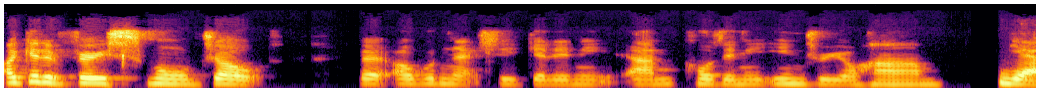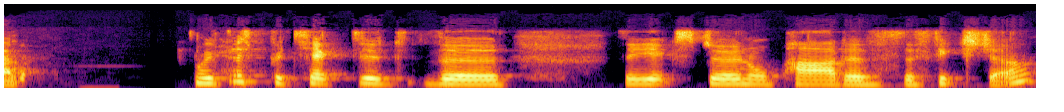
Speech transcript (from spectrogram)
I get a very small jolt, but I wouldn't actually get any um, cause any injury or harm. Yeah, we've just protected the the external part of the fixture.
